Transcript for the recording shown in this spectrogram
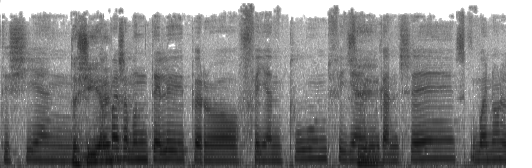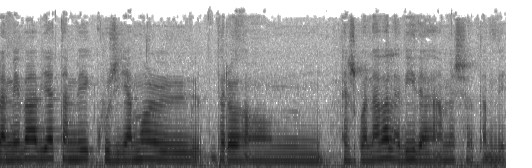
teixien, Teixien- no pas amb un tele, però feien punt, feien Sí. ganxets. Bueno, la meva àvia també cosia molt, però um, es guanyava la vida amb això també.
